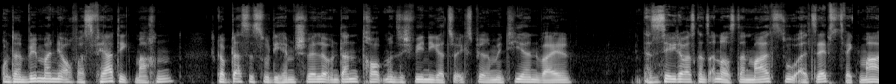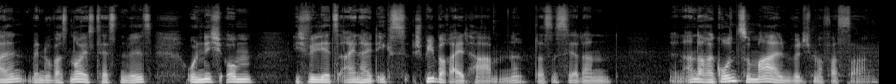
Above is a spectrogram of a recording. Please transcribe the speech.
und dann will man ja auch was fertig machen. Ich glaube, das ist so die Hemmschwelle und dann traut man sich weniger zu experimentieren, weil das ist ja wieder was ganz anderes. Dann malst du als Selbstzweck malen, wenn du was Neues testen willst und nicht um, ich will jetzt Einheit X spielbereit haben. Ne? Das ist ja dann ein anderer Grund zu malen, würde ich mal fast sagen.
